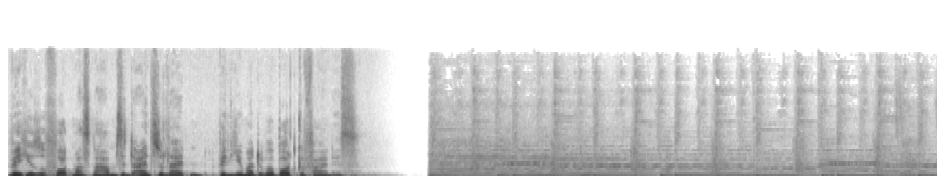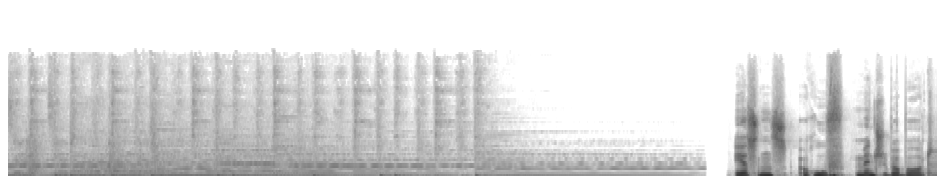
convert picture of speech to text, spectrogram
Welche Sofortmaßnahmen sind einzuleiten, wenn jemand über Bord gefallen ist? Erstens Ruf Mensch über Bord.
